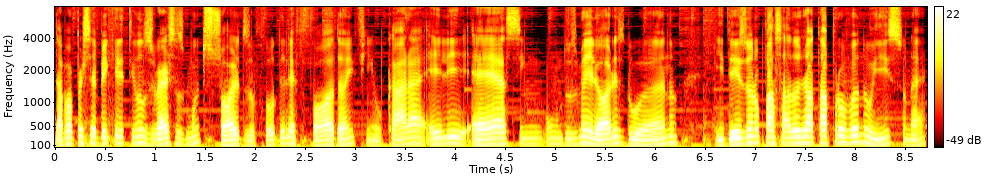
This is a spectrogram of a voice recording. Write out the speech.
dá para perceber que ele tem uns versos muito sólidos, o flow dele é foda, enfim, o cara, ele é, assim, um dos melhores do ano. E desde o ano passado já tá provando isso, né?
